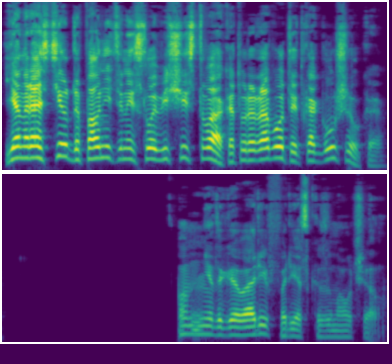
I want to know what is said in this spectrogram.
«Я нарастил дополнительный слой вещества, который работает как глушилка». Он, не договорив, резко замолчал.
